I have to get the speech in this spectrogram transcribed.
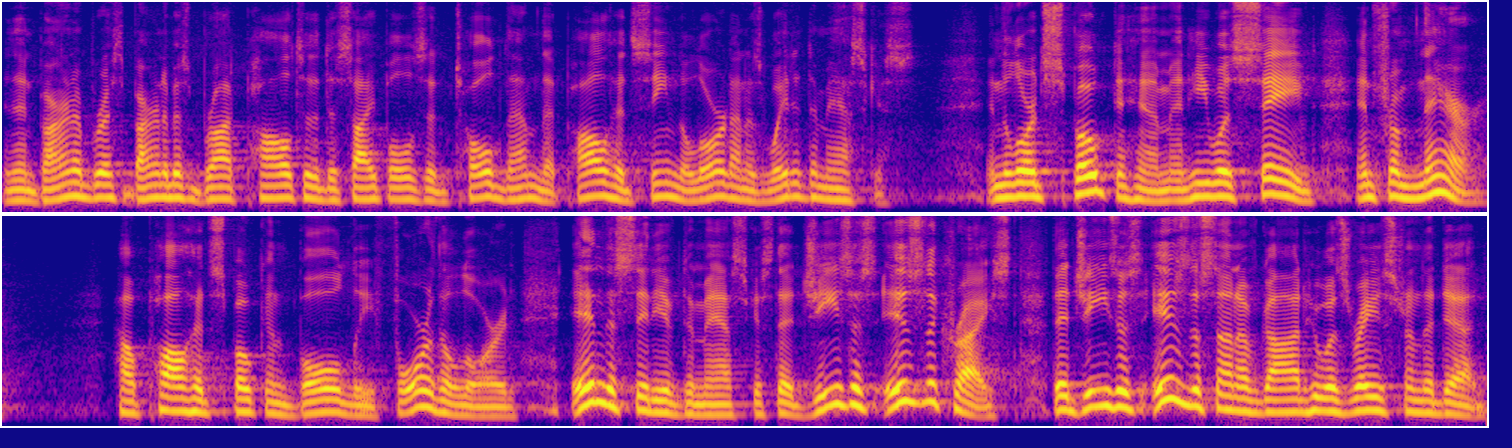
And then Barnabas, Barnabas brought Paul to the disciples and told them that Paul had seen the Lord on his way to Damascus. And the Lord spoke to him, and he was saved. And from there, how Paul had spoken boldly for the Lord in the city of Damascus that Jesus is the Christ, that Jesus is the Son of God who was raised from the dead.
